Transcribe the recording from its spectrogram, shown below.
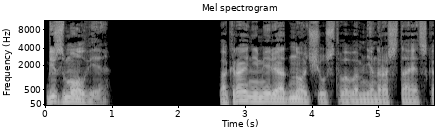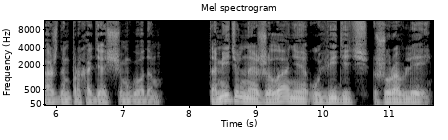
Безмолвие. По крайней мере, одно чувство во мне нарастает с каждым проходящим годом. Томительное желание увидеть журавлей.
